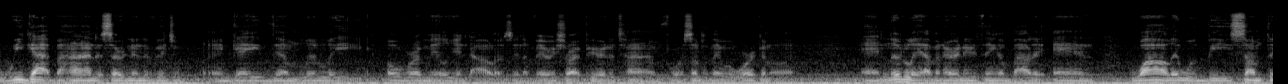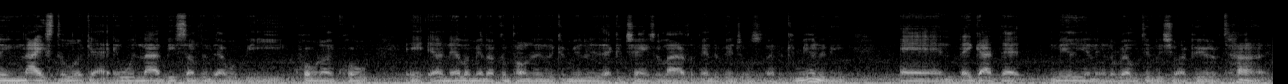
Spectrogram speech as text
we got behind a certain individual and gave them literally over a million dollars in a very short period of time for something they were working on and literally haven't heard anything about it. And while it would be something nice to look at, it would not be something that would be quote unquote a, an element or component in the community that could change the lives of individuals in the community. And they got that million in a relatively short period of time.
